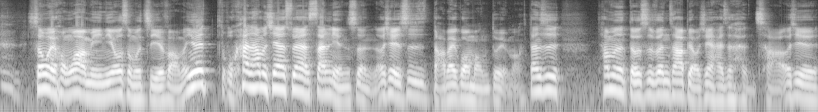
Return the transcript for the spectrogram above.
身为红袜迷，你有什么解法吗？因为我看他们现在虽然三连胜，而且是打败光芒队嘛，但是他们的得失分差表现还是很差。而且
